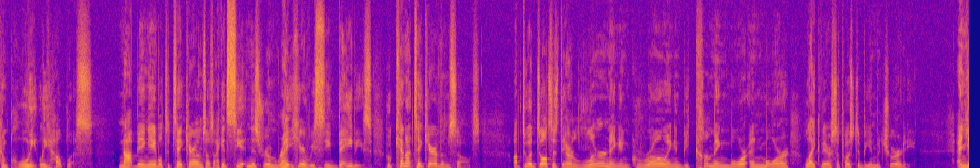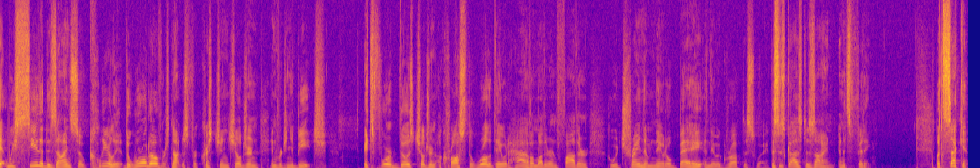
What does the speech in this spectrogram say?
completely helpless, not being able to take care of themselves. I can see it in this room right here. We see babies who cannot take care of themselves, up to adults as they are learning and growing and becoming more and more like they're supposed to be in maturity. And yet we see the design so clearly the world over. It's not just for Christian children in Virginia Beach. It's for those children across the world that they would have a mother and father who would train them and they would obey and they would grow up this way. This is God's design and it's fitting. But second,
